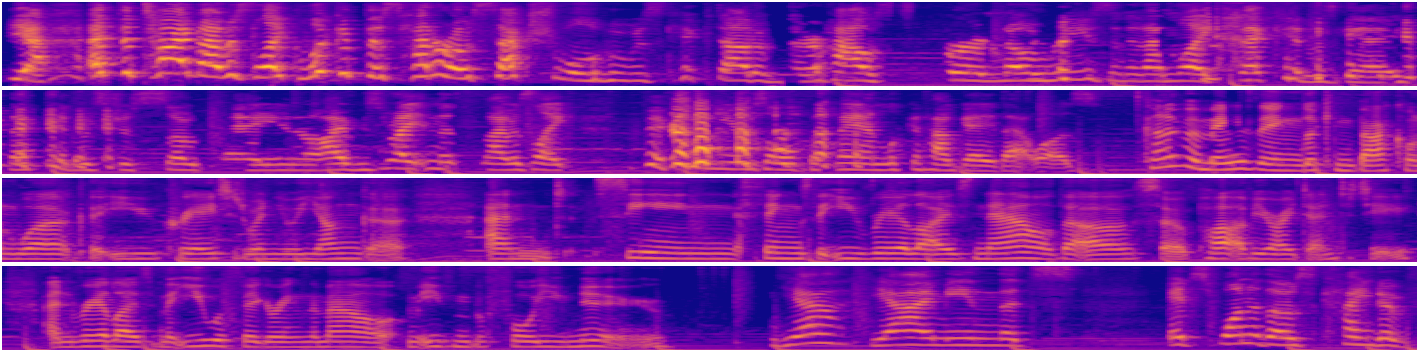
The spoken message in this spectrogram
Yeah, at the time I was like, look at this heterosexual who was kicked out of their house for no reason. And I'm like, that kid was gay. That kid was just so gay. You know, I was writing this and I was like 15 years old, but man, look at how gay that was. It's kind of amazing looking back on work that you created when you were younger and seeing things that you realize now that are so part of your identity and realizing that you were figuring them out even before you knew. Yeah, yeah, I mean, that's it's one of those kind of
